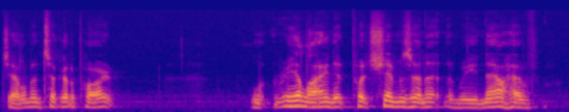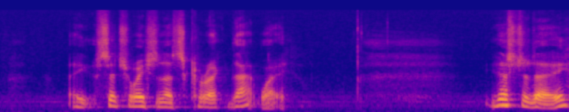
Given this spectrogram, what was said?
Gentleman took it apart, realigned it, put shims in it, and we now have a situation that's correct that way. Yesterday,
